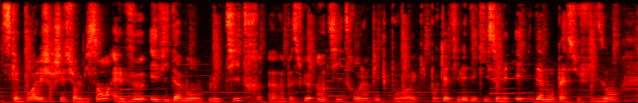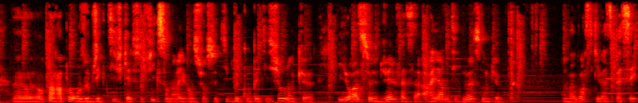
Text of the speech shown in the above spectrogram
ce qu'elle pourrait aller chercher sur le 800. Elle veut évidemment le titre, parce que un titre olympique pour, pour Cathy Ledecky, ce n'est évidemment pas suffisant euh, par rapport aux objectifs qu'elle se fixe en arrivant sur ce type de compétition. Donc il y aura ce duel face à Ariane Titmus. Donc on va voir ce qui va se passer.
